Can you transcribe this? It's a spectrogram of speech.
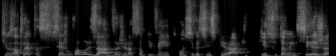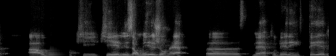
que os atletas sejam valorizados, a geração que venha que consiga se inspirar, que, que isso também seja algo que, que eles almejam, né? Uh, né? Poderem ter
